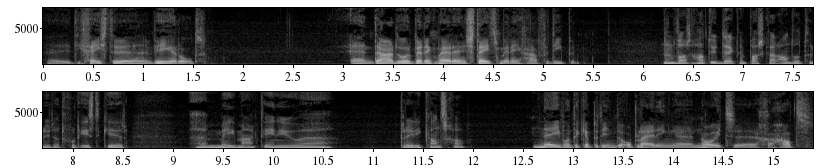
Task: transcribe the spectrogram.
Die geestenwereld. En daardoor ben ik me er steeds meer in gaan verdiepen. Had u direct een pasklaar antwoord toen u dat voor de eerste keer eh, meemaakte in uw eh, predikantschap? Nee, want ik heb het in de opleiding eh, nooit eh, gehad.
